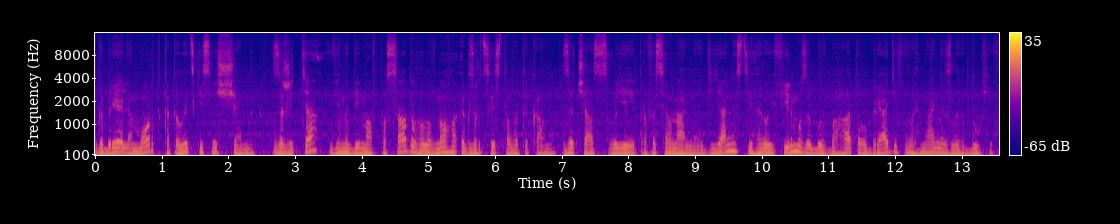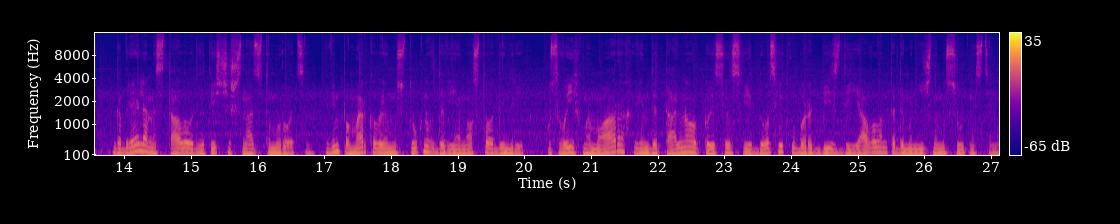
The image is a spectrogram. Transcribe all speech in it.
Габріеля Морт католицький священник. За життя він обіймав посаду головного екзорциста Ватикану. За час своєї професіональної діяльності герой фільму зробив багато обрядів вигнання злих духів. Габріеля не стало у 2016 році. Він помер, коли йому стукнув 91 рік. У своїх мемуарах він детально описує свій досвід у боротьбі з дияволом та демонічними сутностями,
